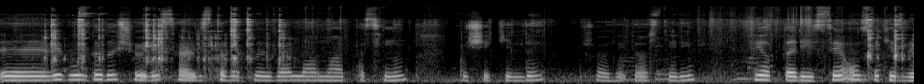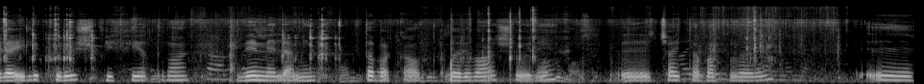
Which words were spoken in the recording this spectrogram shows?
e, ve burada da şöyle servis tabakları var Lav markasının bu şekilde şöyle göstereyim. Fiyatları ise 18 lira 50 kuruş bir fiyatı var ve melamin tabak altlıkları var. Şöyle e, çay tabakları e,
